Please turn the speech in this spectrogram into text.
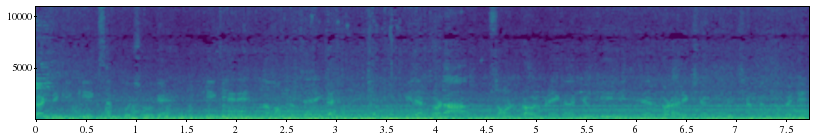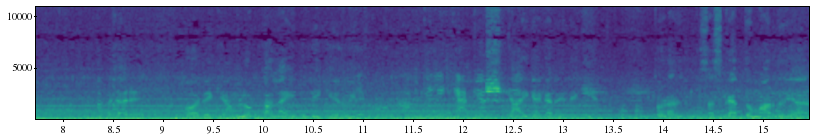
कंटेंट केक सब कुछ हो गया केक ले रहे हैं अब हम लोग जा रहे घर। इधर थोड़ा साउंड प्रॉब्लम रहेगा क्योंकि इधर थोड़ा रिक्शा रिक्शा में हम लोग बैठे बजा रहे और देखिए हम लोग का लाइट देखिए क्या क्या क्या क्या कर रहे हैं देखिए। थोड़ा सब्सक्राइब तो मार दो यार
